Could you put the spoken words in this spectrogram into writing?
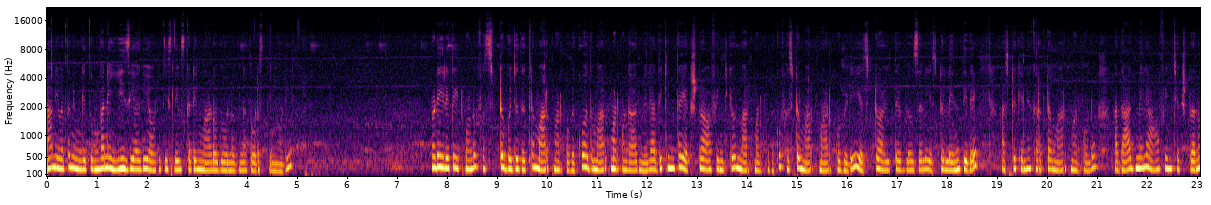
ನಾನಿವತ್ತು ನಿಮಗೆ ತುಂಬಾ ಈಸಿಯಾಗಿ ಯಾವ ರೀತಿ ಸ್ಲೀವ್ಸ್ ಕಟಿಂಗ್ ಮಾಡೋದು ಅನ್ನೋದನ್ನ ತೋರಿಸ್ತೀನಿ ನೋಡಿ. ನೋಡಿ, ಈ ರೀತಿ ಇಟ್ಕೊಂಡು ಫಸ್ಟ್ ಭುಜದ ಹತ್ರ ಮಾರ್ಕ್ ಮಾಡ್ಕೋಬೇಕು. ಅದು ಮಾರ್ಕ್ ಮಾಡ್ಕೊಂಡಾದಮೇಲೆ ಅದಕ್ಕಿಂತ ಎಕ್ಸ್ಟ್ರಾ ಹಾಫ್ ಇಂಚ್ಗೆ ಒಂದು ಮಾರ್ಕ್ ಮಾಡ್ಕೋಬೇಕು. ಫಸ್ಟ್ ಮಾರ್ಕ್ ಮಾಡ್ಕೋಬಿಡಿ. ಎಷ್ಟು ಅಳತೆ ಬ್ಲೌಸಲ್ಲಿ ಎಷ್ಟು ಲೆಂತ್ ಇದೆ ಅಷ್ಟಕ್ಕೇ ಕರೆಕ್ಟಾಗಿ ಮಾರ್ಕ್ ಮಾಡಿಕೊಂಡು ಅದಾದಮೇಲೆ ಹಾಫ್ ಇಂಚ್ ಎಕ್ಸ್ಟ್ರಾನ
